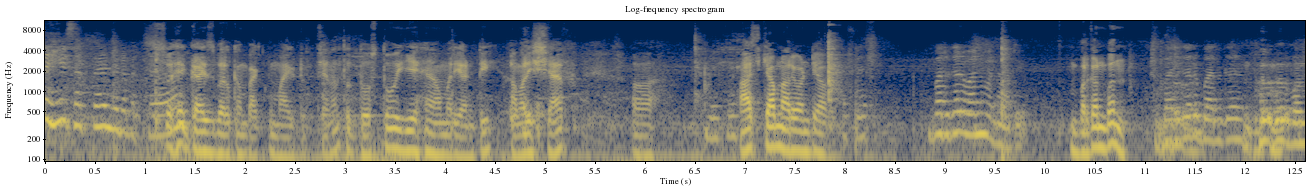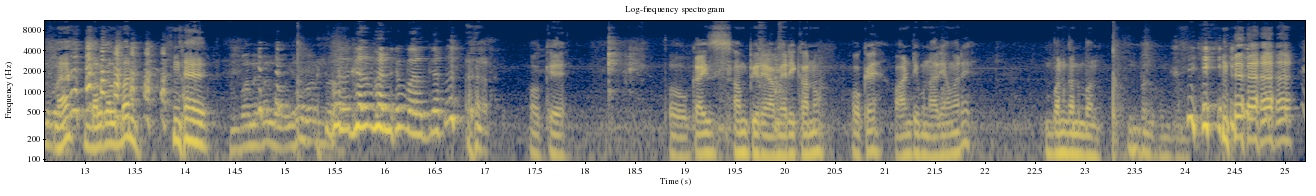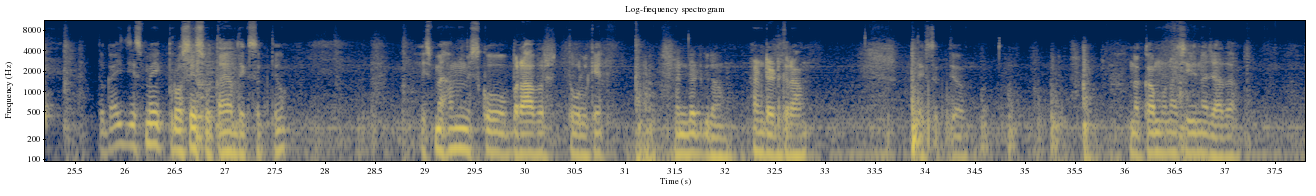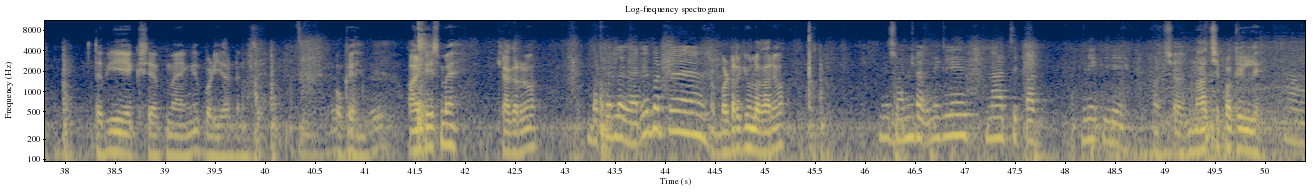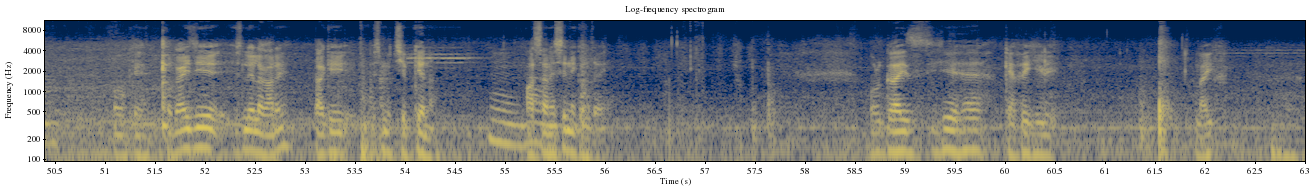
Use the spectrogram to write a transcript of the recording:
नहीं सकता है मेरा बच्चा। So hey guys welcome back to my YouTube channel तो दोस्तों ये है हमारी आंटी हमारी शेफ देखो आज क्या बना रहे हो आंटी आप? बर्गर वन बना रही हूँ। बर्गन बन? Burger burger. बन बर्गर बने बर्गर। ओके तो गाइस हम पी रहे हैं अमेरिकानो ओके आंटी बना रही है हमारे। बनगन बन। बन। तो गाइस इसमें एक प्रोसेस होता है आप देख सकते हो। इसमें हम इसको बराबर तोल के हंड्रेड ग्राम। हंड्रेड ग्राम देख सकते हो ना कम होना चाहिए ना ज़्यादा। तभी एक शेप में आएँगे बढ़िया ढंग से। ओके आंटी इसमें क्या कर रहे हो? बटर लगा रहे बटर बटर क्यों लगा रहे हो? बन रखने के लिए ना चिपकने के लिए। अच्छा ना चिपक ले। हाँ। ओके तो गाइस ये इसलिए लगा रहे हैं ताकि इसमें चिपके ना। हम्म, आसानी से निकल जाए। और गाइस ये है कैफ़े की लाइफ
